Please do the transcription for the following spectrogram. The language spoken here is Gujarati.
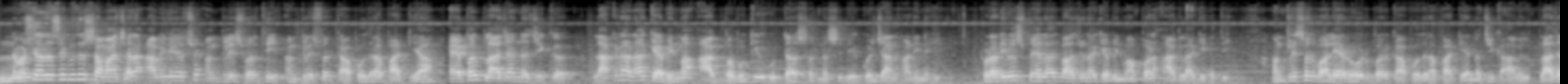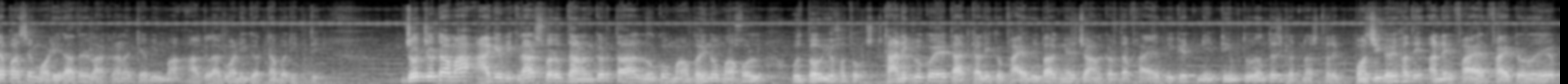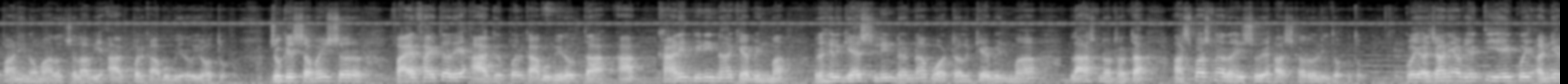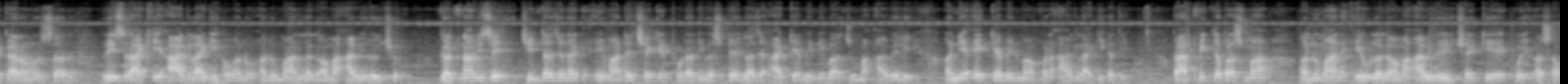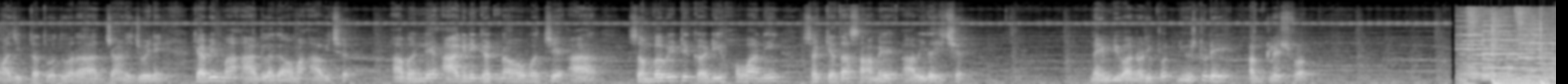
નમસ્કાર દર્શક મિત્રો, સમાચાર આવી રહ્યા છે અંકલેશ્વરથી. અંકલેશ્વર, કાપોદરા, પાટિયા, એપલ પ્લાઝા નજીક લાકડાના કેબિનમાં આગ ભભૂકી ઉઠતા સદનસીબે કોઈ જાનહાનિ નહીં. થોડા દિવસ પહેલા જ બાજુના કેબિનમાં પણ આગ લાગી હતી. અંકલેશ્વર વાલિયા રોડ પર કાપોદરા, પાટિયા નજીક આવેલ પ્લાઝા પાસે મોડી રાત્રે લાકડાના કેબિનમાં આગ લાગવાની ઘટના બની હતી. જોતજોટામાં આગે વિકરાળ સ્વરૂપ ધારણ કરતા લોકોમાં ભયનો માહોલ ઉદ્ભવ્યો હતો. સ્થાનિક લોકોએ તાત્કાલિક ફાયર વિભાગને જાણ કરતા ફાયર બ્રિગેડની ટીમ તુરંત જ ઘટના સ્થળે પહોંચી ગઈ હતી અને ફાયર ફાઇટરોએ પાણીનો મારો ચલાવી આગ પર કાબૂ મેળવ્યો હતો. જોકે સમયસર ફાયર ફાઇટરે આગ પર કાબૂ મેળવતા આ ખાણીપીણીના કેબિનમાં રહેલ ગેસ સિલિન્ડરના બોટલ કેબિનમાં બ્લાસ્ટ ન થતાં આસપાસના રહીશોએ હાશકારો લીધો હતો. કોઈ અજાણ્યા વ્યક્તિએ કોઈ અન્ય કારણોસર રીસ રાખી આગ લાગી હોવાનું અનુમાન લગાવવામાં આવી રહ્યું છે. ઘટના વિશે ચિંતાજનક એ માટે છે કે થોડા દિવસ પહેલાં જ આ કેબિનની બાજુમાં આવેલી અન્ય એક કેબિનમાં પણ આગ લાગી હતી. પ્રાથમિક તપાસમાં અનુમાન એવું લગાવવામાં આવી રહ્યું છે કે કોઈ અસામાજિક તત્વો દ્વારા જાણી જોઈને કેબિનમાં આગ લગાવવામાં આવી છે. આ બંને આગની ઘટનાઓ વચ્ચે આ સંભવિત કડી હોવાની શક્યતા સામે આવી રહી છે. નઈમ દીવાનો રિપોર્ટ ન્યૂઝ ટુડે અંકલેશ્વર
